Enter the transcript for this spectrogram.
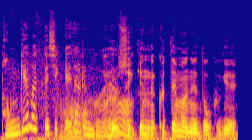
번개 맞듯이 깨달은 거예요. 아, 그럴 수 있겠네. 그때만 해도 그게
